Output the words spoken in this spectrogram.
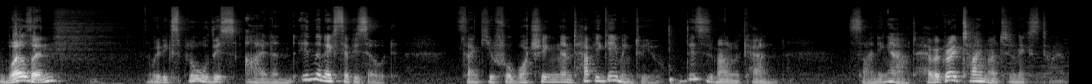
Well then, we'll explore this island in the next episode. Thank you for watching and happy gaming to you. This is Immanuel Can, signing out. Have a great time until next time.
